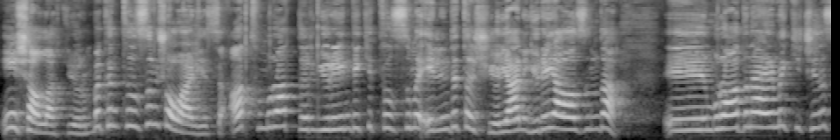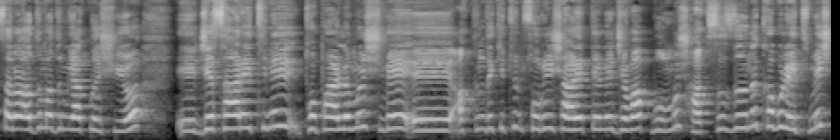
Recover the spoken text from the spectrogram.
İnşallah diyorum. Bakın tılsım şövalyesi. At Murat'tır. Yüreğindeki tılsımı elinde taşıyor. Yani yüreği ağzında. E, muradına ermek için sana adım adım yaklaşıyor. E, cesaretini toparlamış ve e, aklındaki tüm soru işaretlerine cevap bulmuş. Haksızlığını kabul etmiş.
